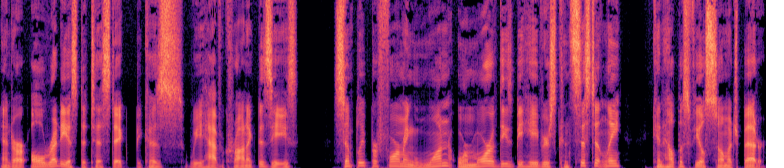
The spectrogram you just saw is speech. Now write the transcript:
and are already a statistic because we have a chronic disease, simply performing one or more of these behaviors consistently can help us feel so much better.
